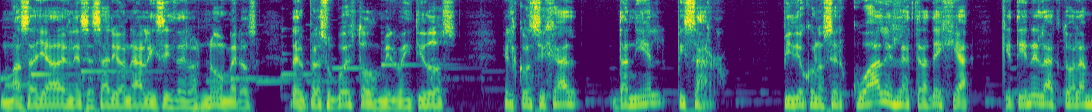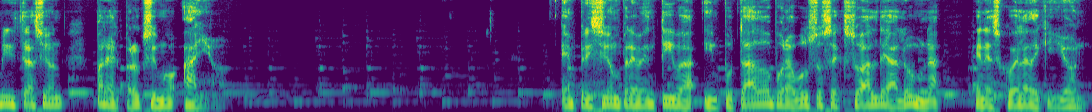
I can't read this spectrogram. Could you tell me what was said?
Más allá del necesario análisis de los números del presupuesto 2022, el concejal Daniel Pizarro pidió conocer cuál es la estrategia que tiene la actual administración para el próximo año. En prisión preventiva, imputado por abuso sexual de alumna en escuela de Quillón.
